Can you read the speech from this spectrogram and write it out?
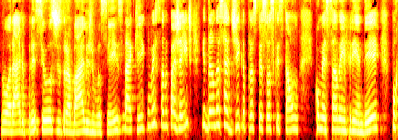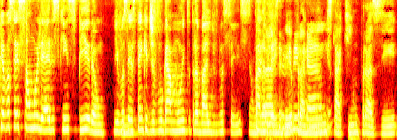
no horário precioso de trabalho de vocês, está aqui conversando com a gente e dando essa dica para as pessoas que estão começando a empreender, porque vocês são mulheres que inspiram e vocês hum. têm que divulgar muito o trabalho de vocês. É um Parabéns. prazer para mim estar aqui, um prazer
